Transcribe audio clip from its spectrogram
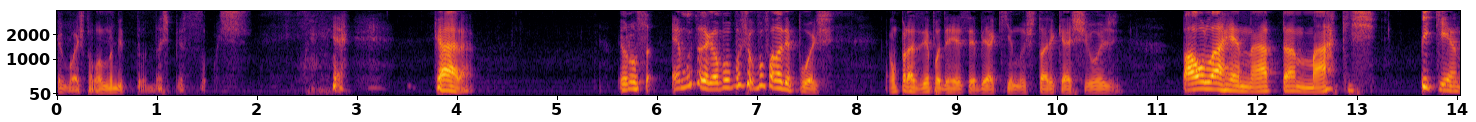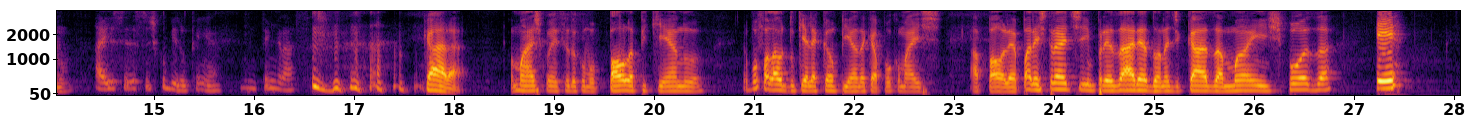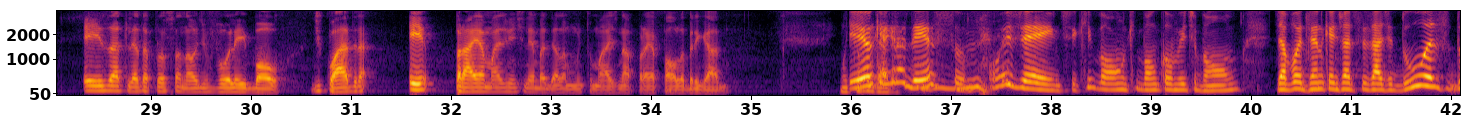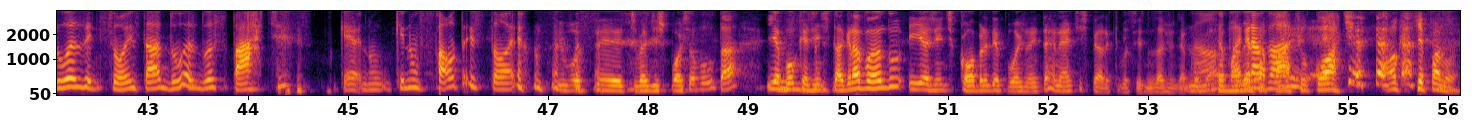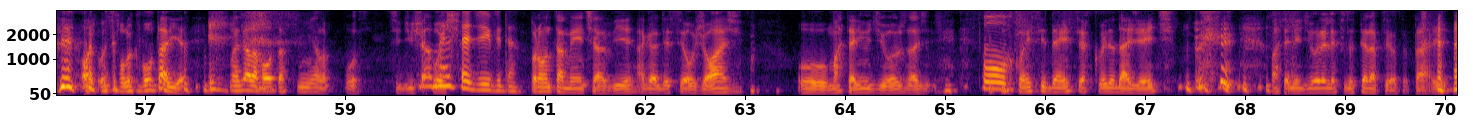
Eu gosto de falar o nome todo das pessoas. Cara, eu não sei. É muito legal, eu vou, eu vou falar depois. É um prazer poder receber aqui no Storycast hoje Paula Renata Marques Pequeno. Aí vocês descobriram quem é. Não tem graça. Cara, mais conhecida como Paula Pequeno. Eu vou falar do que ela é campeã daqui a pouco, mas a Paula é palestrante, empresária, dona de casa, mãe, esposa e ex-atleta profissional de voleibol de quadra e praia, mas a gente lembra dela muito mais na praia. Paula, obrigado. Muito Eu que obrigado. agradeço. Oi, gente. Que bom, que bom, convite bom. Já vou dizendo que a gente vai precisar de duas, duas edições, tá? Duas, duas partes. Porque não, que não falta história. Se você estiver disposto a voltar. E é bom que a gente está gravando e a gente cobra depois na internet. Espero que vocês nos ajudem a Não. cobrar. Você Tá manda essa gravado. parte, o corte. Olha o que você falou. Ó, Você falou que voltaria. Mas ela volta assim, ela pô, se dispôs Promessa é dívida. prontamente a vir. Agradecer ao Jorge, o martelinho de ouro, da, gente, que Pô. por coincidência cuida da gente. martelinho de ouro, ele é fisioterapeuta, tá? Ele,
